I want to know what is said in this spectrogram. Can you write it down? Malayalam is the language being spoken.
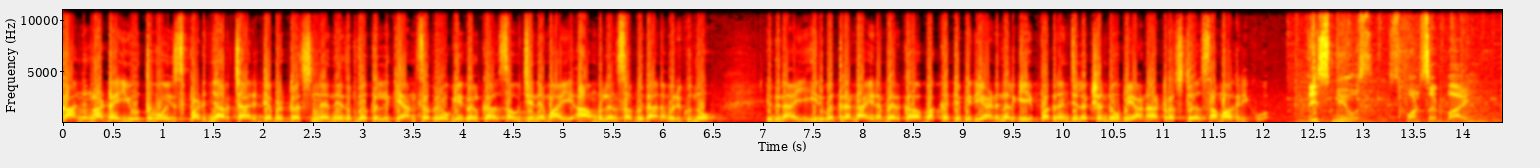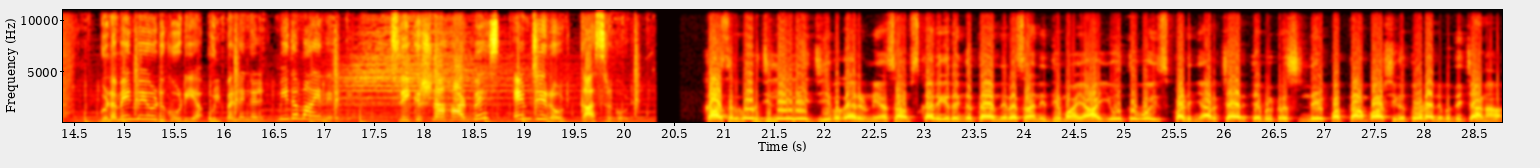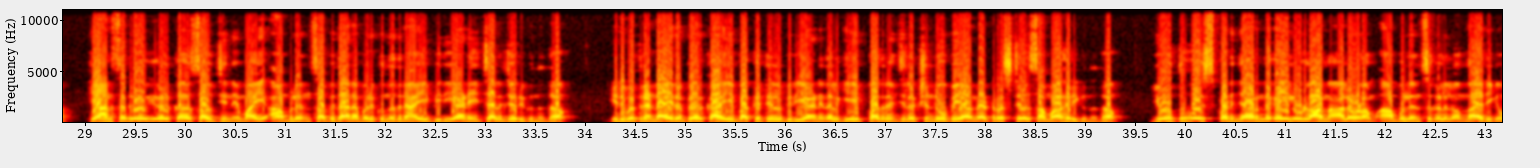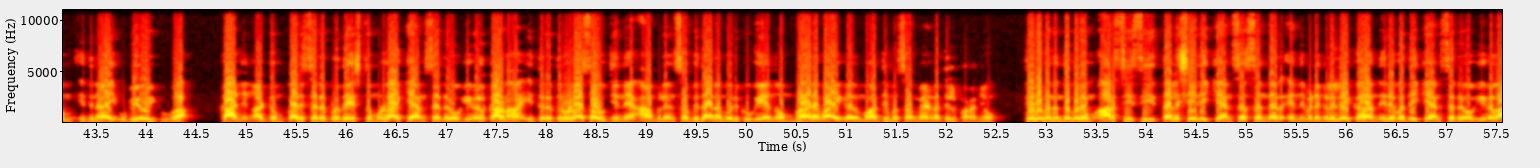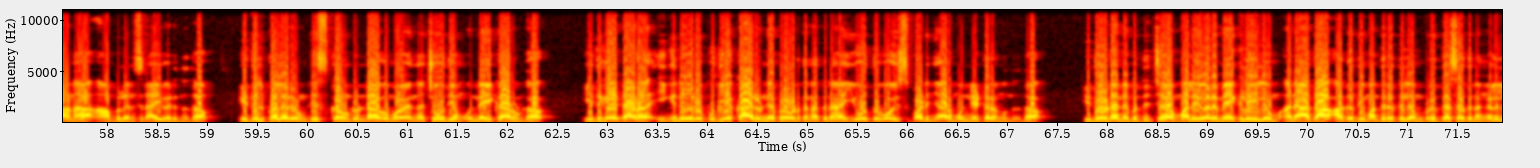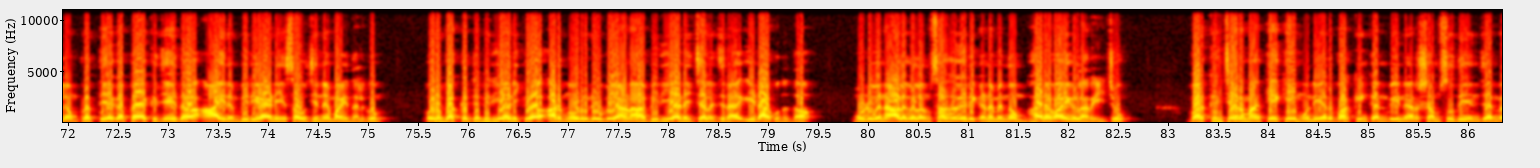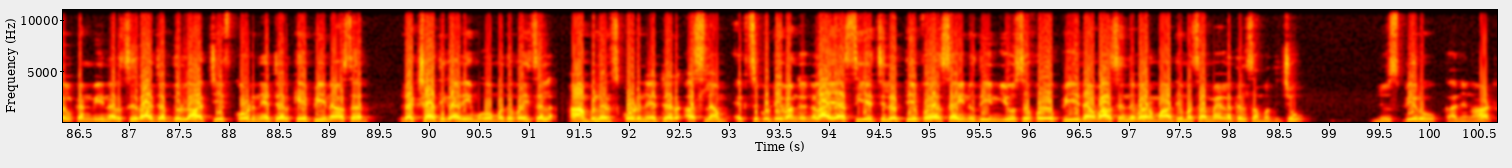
കാഞ്ഞങ്ങാട്ടെ യൂത്ത് വോയിസ് പടിഞ്ഞാർ ചാരിറ്റബിൾ ട്രസ്റ്റിന്റെ നേതൃത്വത്തിൽ ക്യാൻസർ രോഗികൾക്ക് സൗജന്യമായി ആംബുലൻസ് സംവിധാനമൊരുക്കുന്നു. ഇതിനായി ഇരുപത്തിരണ്ടായിരം പേർക്ക് ബക്കറ്റ് ബിരിയാണി നൽകി പതിനഞ്ച് ലക്ഷം രൂപയാണ് ട്രസ്റ്റ് സമാഹരിക്കുക. This news sponsored by ഗുണമേന്മയോട് കൂടിയ ഉൽപ്പന്നങ്ങൾ മിതമായ നിരക്കിൽ. Sreekrishna hardware M G road Kasaragod. Kasaragod ജില്ലയിലെ ജീവകാരുണ്യ സാംസ്കാരിക രംഗത്ത് നിറസാന്നിധ്യമായ യൂത്ത് വോയിസ് പടിഞ്ഞാർ ചാരിറ്റബിൾ ട്രസ്റ്റിന്റെ പത്താം വാർഷികത്തോടനുബന്ധിച്ചാണ് ക്യാൻസർ രോഗികൾക്ക് സൗജന്യമായി ആംബുലൻസ് സംവിധാനമൊരുക്കുന്നതിനായി ബിരിയാണി ചലഞ്ച് ഒരുക്കുന്നത്. ഇരുപത്തിരണ്ടായിരം പേർക്കായി ബക്കറ്റിൽ ബിരിയാണി നൽകി പതിനഞ്ച് ലക്ഷം രൂപയാണ് ട്രസ്റ്റ് സമാഹരിക്കുന്നത്. യൂത്ത് വോയിസ് പടിഞ്ഞാറിന്റെ കയ്യിലുള്ള നാലോളം ആംബുലൻസുകളിൽ ഒന്നായിരിക്കും ഇതിനായി ഉപയോഗിക്കുക. കാഞ്ഞങ്ങാട്ടും പരിസര പ്രദേശത്തുമുള്ള ക്യാൻസർ രോഗികൾക്കാണ് ഇത്തരത്തിലുള്ള സൗജന്യ ആംബുലൻസ് സംവിധാനം ഒരുക്കുകയെന്നും ഭാരവാഹികൾ മാധ്യമ സമ്മേളനത്തിൽ പറഞ്ഞു. Thiruvananthapuram R C C Thalassery cancer centre എന്നിവിടങ്ങളിലേക്ക് നിരവധി ക്യാൻസർ രോഗികളാണ് ആംബുലൻസിനായി വരുന്നത്. ഇതിൽ പലരും ഡിസ്കൗണ്ട് ഉണ്ടാകുമോ എന്ന ചോദ്യം ഉന്നയിക്കാറുണ്ട്. ഇത് കേട്ടാണ് ഇങ്ങനെയൊരു പുതിയ കാരുണ്യ പ്രവർത്തനത്തിന് യൂത്ത് വോയിസ് പടിഞ്ഞാറ് മുന്നിട്ടിറങ്ങുന്നത്. ഇതോടനുബന്ധിച്ച് മലയോര മേഖലയിലും അനാഥ അഗതി മന്ദിരത്തിലും വൃദ്ധസദനങ്ങളിലും പ്രത്യേക പാക്ക് ചെയ്ത് ആയിരം ബിരിയാണി സൗജന്യമായി നൽകും. ഒരു ബക്കറ്റ് ബിരിയാണിക്ക് അറുന്നൂറ് രൂപയാണ് ബിരിയാണി ചലഞ്ചിന് ഈടാക്കുന്നത്. മുഴുവൻ ആളുകളും സഹകരിക്കണമെന്നും ഭാരവാഹികൾ അറിയിച്ചു. Working chairman K K Muneer working convener Shamsuddin general convener Siraj Abdulla chief coordinator K P Nasar രക്ഷാധികാരി Muhammad Faisal ambulance coordinator Aslam executive അംഗങ്ങളായ C H Latheef Sainuddin Yusuf P Navas എന്നിവർ മാധ്യമ സമ്മേളനത്തിൽ സംബന്ധിച്ചു. News bureau Kanhangad.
